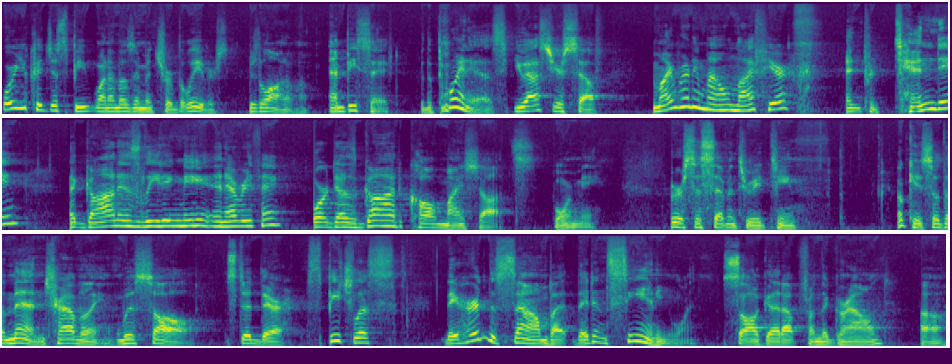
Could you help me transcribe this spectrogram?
Or you could just be one of those immature believers. There's a lot of them. And be saved. But the point is, you ask yourself, am I running my own life here and pretending that God is leading me in everything? Or does God call my shots for me? Verses 7 through 18. Okay, so the men traveling with Saul stood there speechless. They heard the sound, but they didn't see anyone. Saul got up from the ground, uh,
